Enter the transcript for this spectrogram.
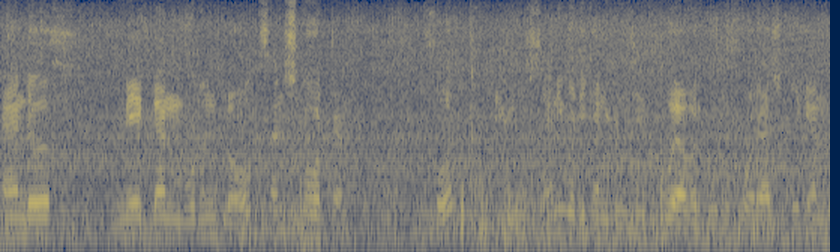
and uh, make them wooden blocks and store them for use. Anybody can use it. Whoever go to forest they can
